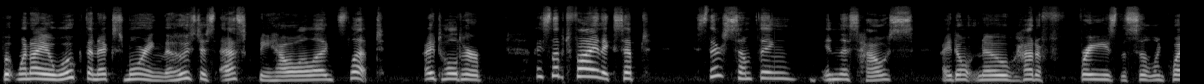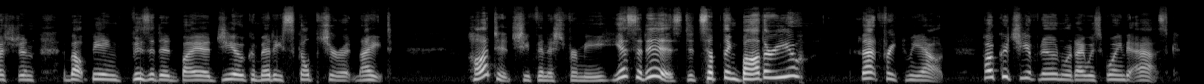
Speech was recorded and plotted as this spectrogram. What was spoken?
But when I awoke the next morning, the hostess asked me how well I'd slept. I told her, I slept fine, except, is there something in this house? I don't know how to phrase the silly question about being visited by a Giacometti sculpture at night. Haunted, she finished for me. Yes, it is. Did something bother you? That freaked me out. How could she have known what I was going to ask?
